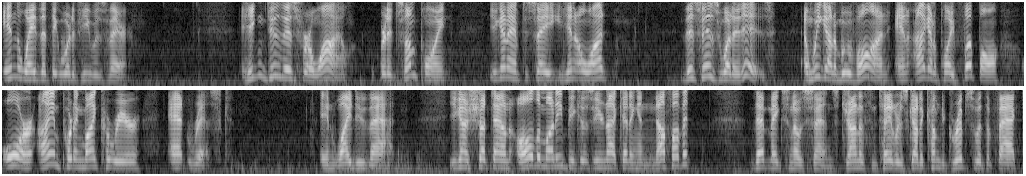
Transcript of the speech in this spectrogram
in the way that they would if he was there. He can do this for a while, but at some point, you're going to have to say, you know what? This is what it is. And we got to move on, and I got to play football, or I am putting my career at risk. And why do that? You're going to shut down all the money because you're not getting enough of it? That makes no sense. Jonathan Taylor's got to come to grips with the fact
